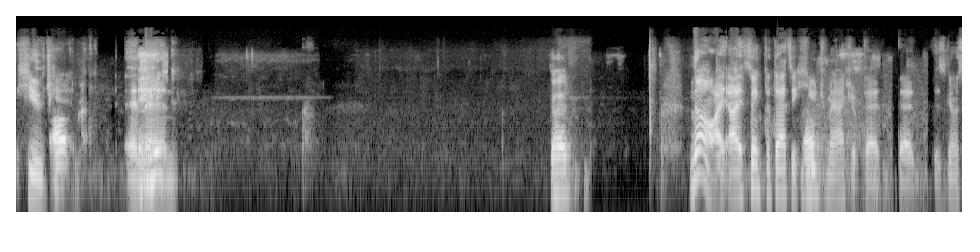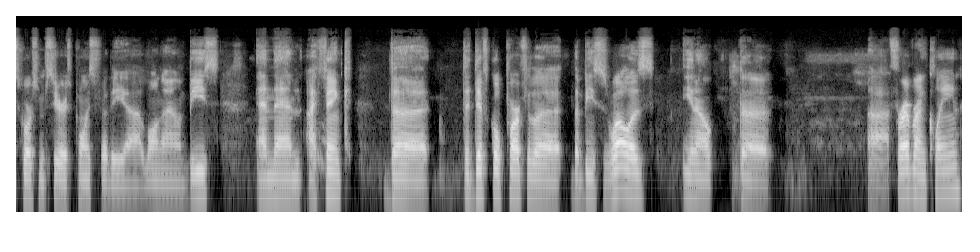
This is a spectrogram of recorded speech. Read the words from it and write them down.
huge Uh, game, and then Go ahead. No, I, I think that that's a huge matchup that that is going to score some serious points for the uh, Long Island Beasts, and then I think the the difficult part for the the Beasts as well is you know the uh, forever unclean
